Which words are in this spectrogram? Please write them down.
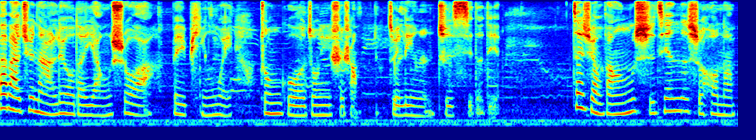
爸爸去哪儿》六的杨烁啊，被评为中国综艺史上最令人窒息的爹。在选房时间的时候呢，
